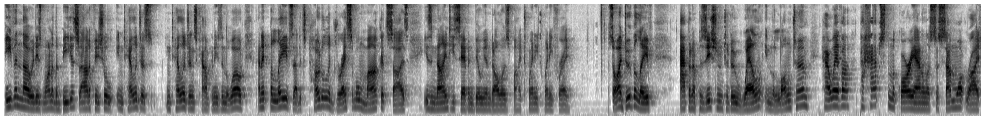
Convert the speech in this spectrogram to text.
even though it is one of the biggest artificial intelligence intelligence companies in the world, and it believes that its total addressable market size is $97 billion by 2023. So I do believe Appen are positioned to do well in the long term. However, perhaps the Macquarie analysts are somewhat right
